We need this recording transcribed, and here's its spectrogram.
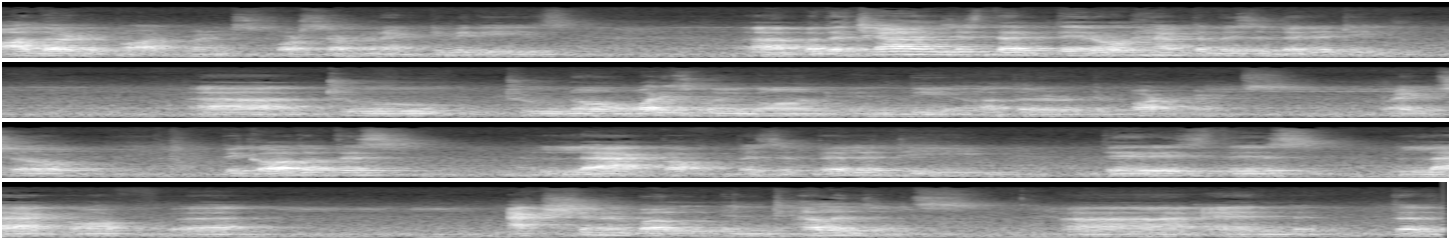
other departments for certain activities, uh, but the challenge is that they don't have the visibility uh, to, to know what is going on in the other departments, right? So because of this lack of visibility, there is this lack of uh, actionable intelligence uh, and the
